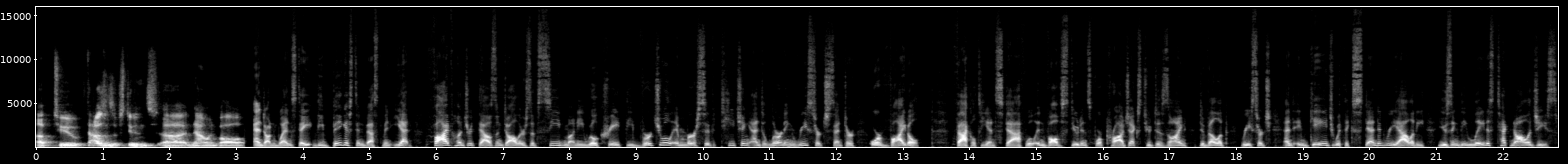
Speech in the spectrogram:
up to thousands of students uh, now involved. And on Wednesday, the biggest investment yet $500,000 of seed money will create the Virtual Immersive Teaching and Learning Research Center, or VITAL. Faculty and staff will involve students for projects to design, develop, research, and engage with extended reality using the latest technologies.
